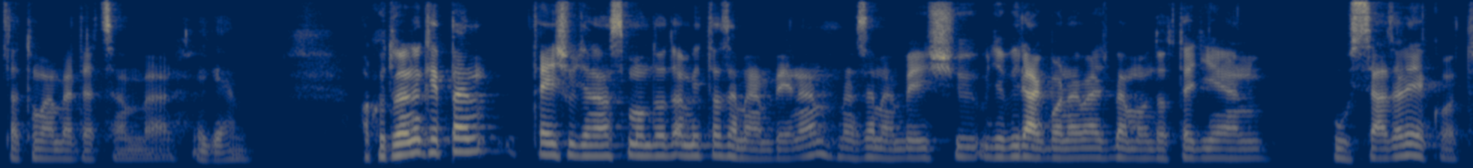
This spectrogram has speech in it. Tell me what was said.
Tehát november-december. Igen. Akkor tulajdonképpen te is ugyanazt mondod, amit az MNB, nem? Mert az MNB is ugye virágban bemondott egy ilyen 20%-ot,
